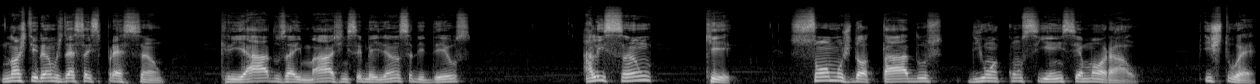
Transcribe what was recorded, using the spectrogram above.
nós tiramos dessa expressão, criados à imagem e semelhança de Deus, a lição que somos dotados de uma consciência moral. Isto é,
